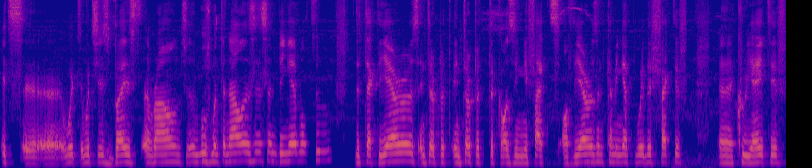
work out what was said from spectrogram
it's uh, which, which is based around uh, movement analysis and being able to detect the errors interpret interpret the causing effects of the errors and coming up with effective uh, creative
